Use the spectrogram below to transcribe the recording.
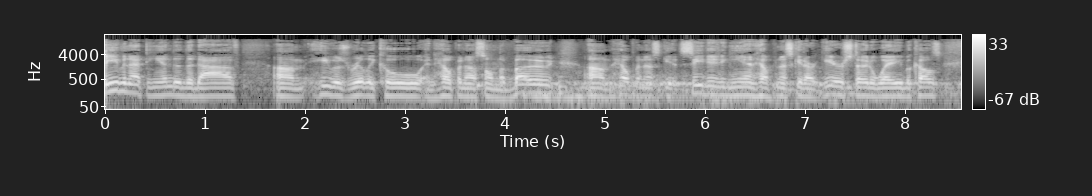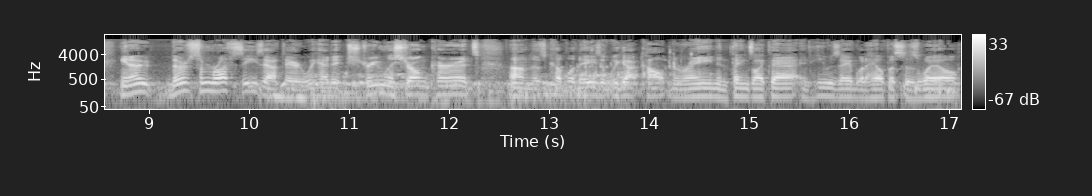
Even at the end of the dive um, he was really cool and helping us on the boat, um, helping us get seated again, helping us get our gear stowed away because, you know, there's some rough seas out there. We had extremely strong currents. Um, there's a couple of days that we got caught in the rain and things like that, and he was able to help us as well.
